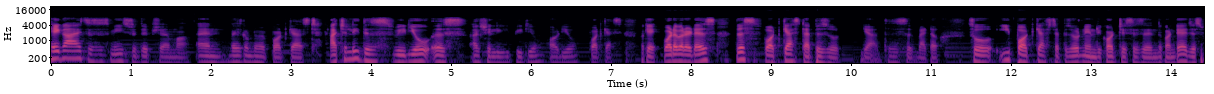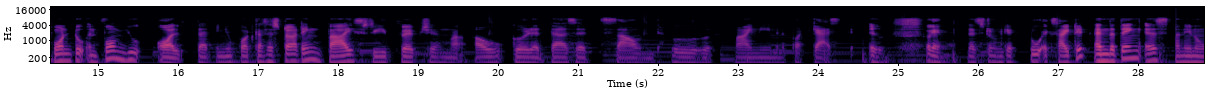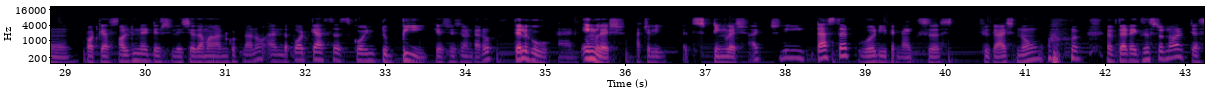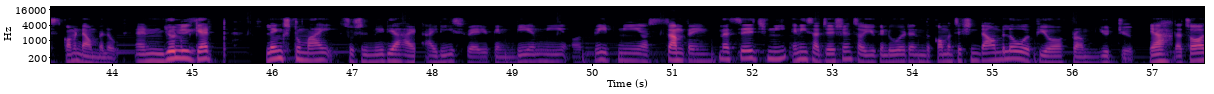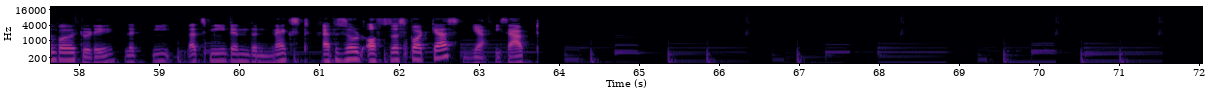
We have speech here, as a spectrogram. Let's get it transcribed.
Hey guys, this is me Sridip Sharma and welcome to my podcast. Actually, this video is actually video, audio, podcast. Okay, whatever it is, this podcast episode. Yeah, this is better. So, e podcast episode in record chases in the content. I just want to inform you all that a new podcast is starting by Sridip Sharma. How good does it sound? Ooh, my name in a podcast podcast okay let's don't get two excited and the thing is నేను podcast alternate days release చేద్దామని అనుకుంటున్నాను and the podcast is going to be guess చేసి ఉంటారు Telugu and English actually it's English actually does that word even exist if you guys know if that exists or not just comment down below and you'll get links to my social media IDs where you can DM me or tweet me or something. Message me any suggestions or you can do it in the comment section down below if you're from YouTube. Yeah that's all for today. Let me let's meet in the next episode of this podcast. Yeah peace out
